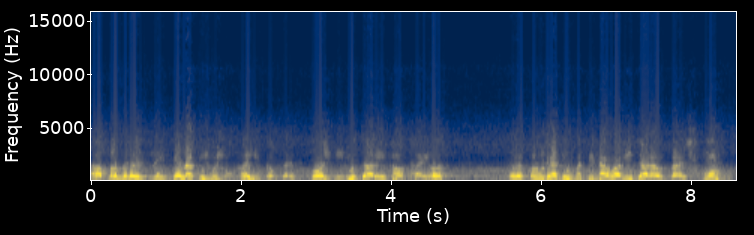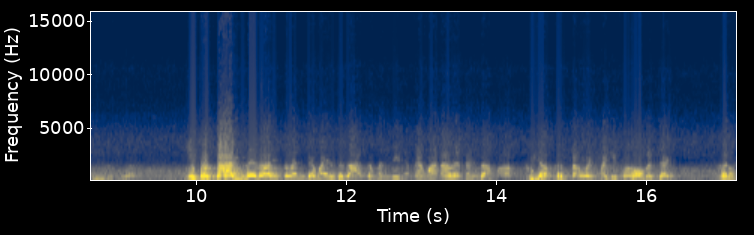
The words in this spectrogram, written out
આ બગડે જ નહીં પેલાથી તો કોઈ બી વિચારે ન થાય હવે કરોડિયાધિપતિ ના આવા વિચાર આવતા છે એ તો તાલમેલ હાલતો અને તેમાં સદા સંબંધી ને મહેમાન આવે ખુલ્લા ફરતા હોય માલિકો, હો બધા. ખરું?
